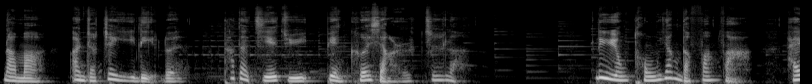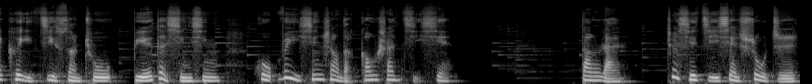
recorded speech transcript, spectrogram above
那么按照这一理论，它的结局便可想而知了。利用同样的方法，还可以计算出别的行星或卫星上的高山极限。当然，这些极限数值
